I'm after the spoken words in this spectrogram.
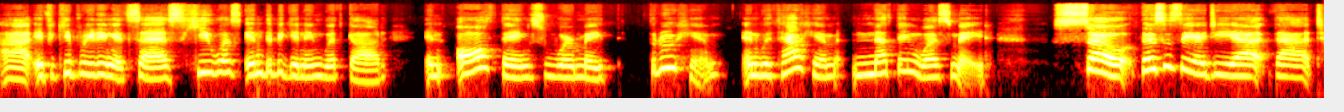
Uh, if you keep reading, it says, He was in the beginning with God, and all things were made through him, and without him, nothing was made. So, this is the idea that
